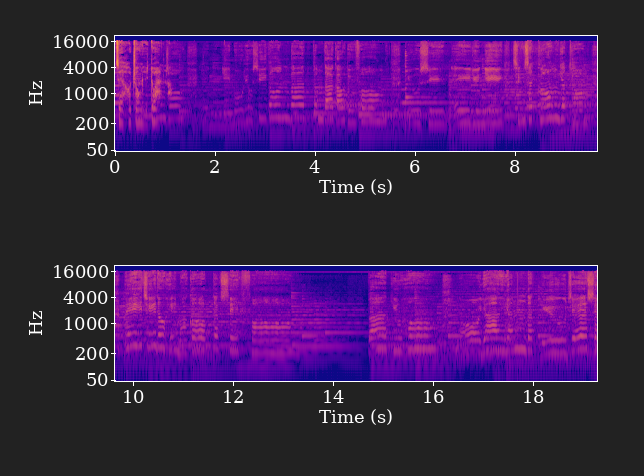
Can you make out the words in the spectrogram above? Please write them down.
最后终于断了。不要哭，我也忍得了这些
